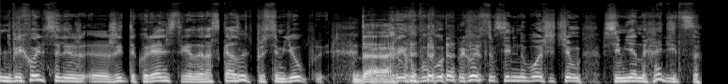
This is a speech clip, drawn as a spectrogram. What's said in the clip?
не приходится ли э, жить такой реальности, когда рассказывать про семью да. приходится сильно больше, чем в семье находиться?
